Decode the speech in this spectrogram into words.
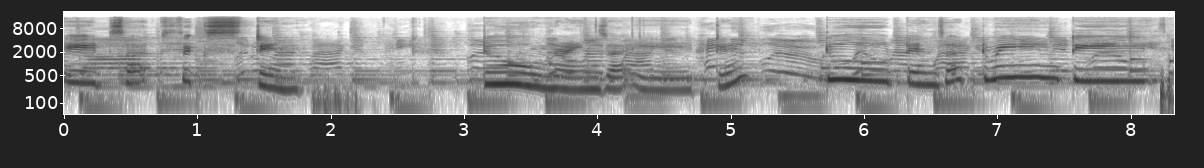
eights are sixteen, two nines are eighteen, two tens are twenty.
